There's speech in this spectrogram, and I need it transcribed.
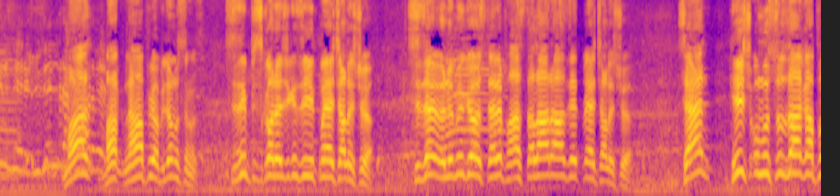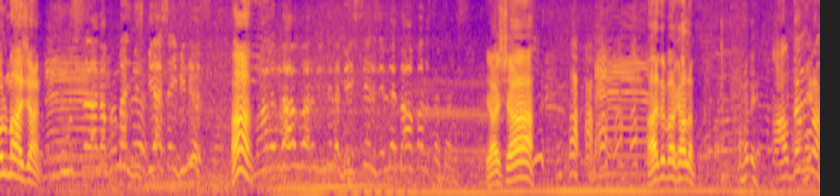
700 veriyor. 150 lira Ma zarar veriyor. bak ne yapıyor biliyor musunuz? Sizin psikolojinizi yıkmaya çalışıyor. Size ölümü gösterip hastalığa razı etmeye çalışıyor. Sen hiç umutsuzluğa kapılmayacaksın. Kapılmaz biz piyasayı biliyoruz. Ha? Malın daha var bizde de besleriz evde daha fazla satarız. Yaşa. Hadi bakalım. Aldın mı?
